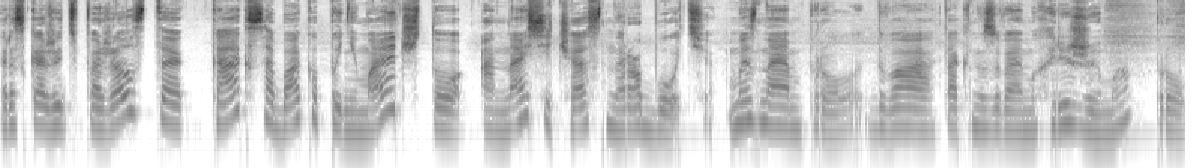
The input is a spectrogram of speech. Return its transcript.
расскажите, пожалуйста, как собака понимает, что она сейчас на работе? Мы знаем про два так называемых режима, про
